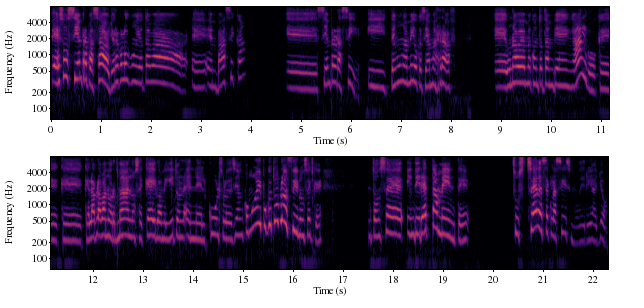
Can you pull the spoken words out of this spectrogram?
Eso siempre ha pasado. Yo recuerdo cuando yo estaba eh, en básica, eh, siempre era así. Y tengo un amigo que se llama Raf, eh, una vez me contó también algo, que, que, que él hablaba normal, no sé qué, y los amiguitos en, el curso le decían como, ay, ¿por qué tú hablas así? No sé qué. Entonces, indirectamente, sucede ese clasismo, diría yo.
